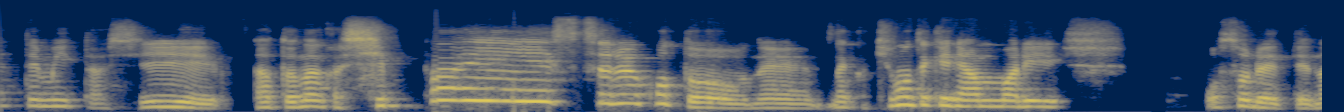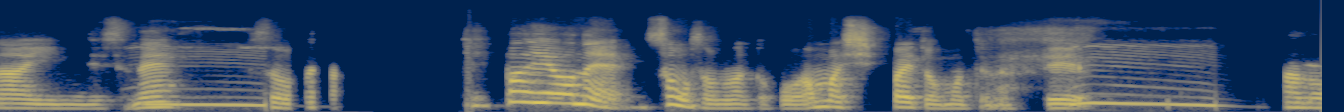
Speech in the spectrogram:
ってみたし、あとなんか失敗することをね、なんか基本的にあんまり恐れてないんですね。うんそう。なんか失敗をね、そもそもなんかこう、あんまり失敗と思ってなくて、うんあの、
